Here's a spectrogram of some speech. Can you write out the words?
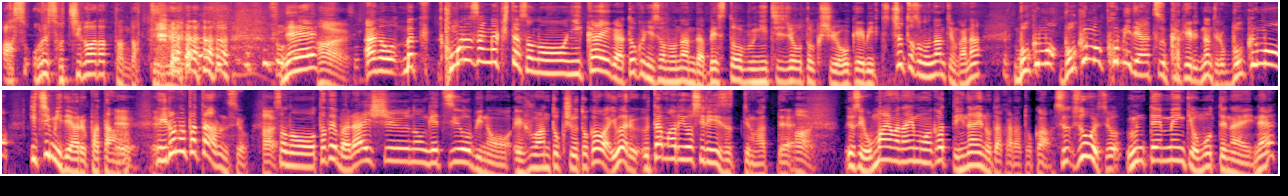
あそ俺そっち側だったんだっていう。ね、はい、あのま駒田さんが来たその2回が特にそのなんだベスト・オブ日常特集 OKB ってちょっとそのなんていうのかな。僕も僕も込みで圧かけるなんていうの僕も一味であるパターン、ええ、いろんなパターンあるんですよ、はい、その例えば来週の月曜日の F1 特集とかはいわゆる歌丸よシリーズっていうのがあって、はい、要するにお前は何も分かっていないのだからとかすごいですよ。運転免許を持ってないね。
